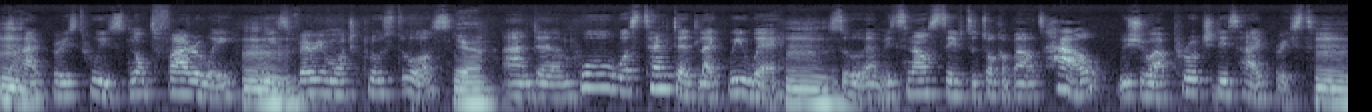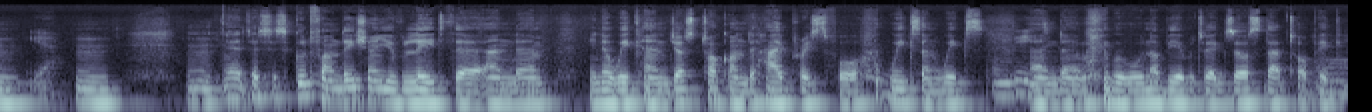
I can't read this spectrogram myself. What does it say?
the Mm. high priest who is not far away, who is Mm. very much close to us, Yeah. and um, who was tempted like we were. Mm. So um, it's now safe to talk about how we should approach this high priest. Mm. Yeah. Mm. Mm. Yeah, this is good foundation you've laid there, and um, you know we can just talk on the high priest for weeks and weeks, Indeed. and uh, we will not be able to exhaust that topic. Mm.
